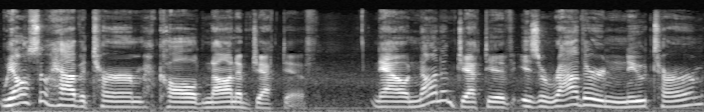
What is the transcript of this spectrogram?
We also have a term called non objective. Now, non objective is a rather new term.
